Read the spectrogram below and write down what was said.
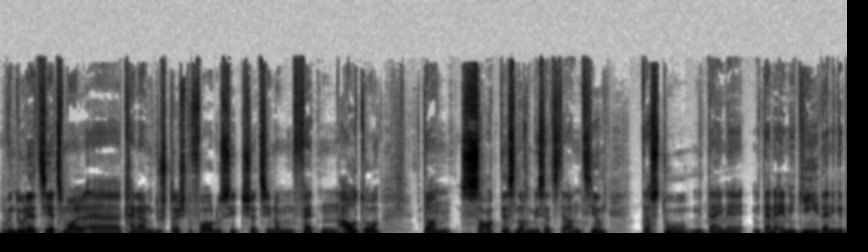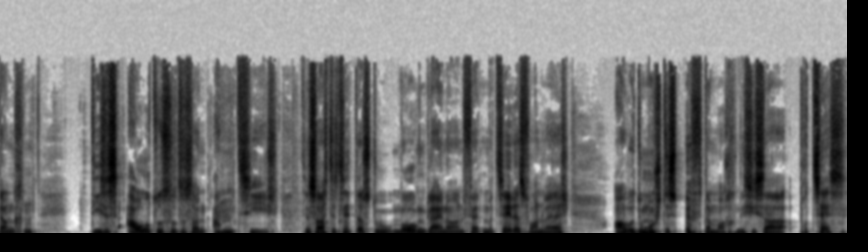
Und wenn du jetzt, jetzt mal, äh, keine Ahnung, du stellst dir vor, du sitzt jetzt in einem fetten Auto, dann sagt es nach dem Gesetz der Anziehung, dass du mit, deine, mit deiner Energie, deinen Gedanken, dieses Auto sozusagen anziehst. Das heißt jetzt nicht, dass du morgen gleich noch einen fetten Mercedes fahren wirst, aber du musst es öfter machen. Das ist ein Prozess.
